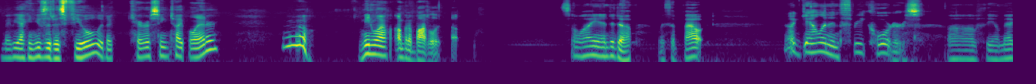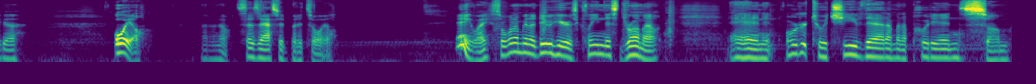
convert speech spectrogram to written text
Maybe I can use it as fuel in a kerosene type lantern. I don't know. Meanwhile, I'm going to bottle it up. So I ended up with about a gallon and three quarters of the omega oil. I don't know. It says acid, but it's oil. Anyway, so what I'm going to do here is clean this drum out. And in order to achieve that, I'm going to put in some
